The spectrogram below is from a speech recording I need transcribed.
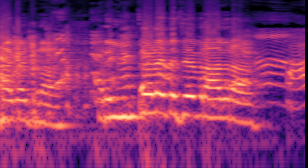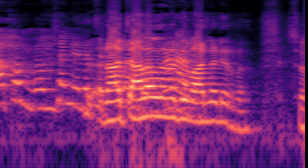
ఆగట్రా అరే ఇంట్లో అయితే సేపు రాదురా. రా చాలా మంది మాట్లాడారు సో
